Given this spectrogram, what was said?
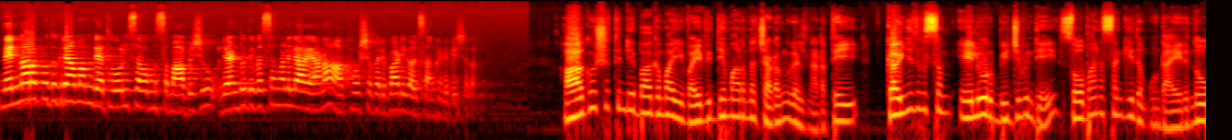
നെന്മാറ പൊതുഗ്രാമം രഥോത്സവം സമാപിച്ചു. രണ്ടു ദിവസങ്ങളിലായാണ് ആഘോഷ പരിപാടികൾ സംഘടിപ്പിച്ചത്. ആഘോഷത്തിന്റെ ഭാഗമായി വൈവിധ്യമാർന്ന ചടങ്ങുകൾ നടത്തി. കഴിഞ്ഞ ദിവസം ഏലൂർ ബിജുവിന്റെ സോപാന സംഗീതം ഉണ്ടായിരുന്നു.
